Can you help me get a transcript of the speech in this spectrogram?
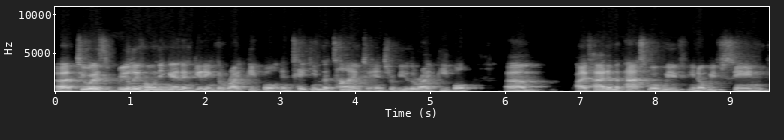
Uh, two is really honing in and getting the right people and taking the time to interview the right people. Um, I've had in the past where we've, you know, we've seen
